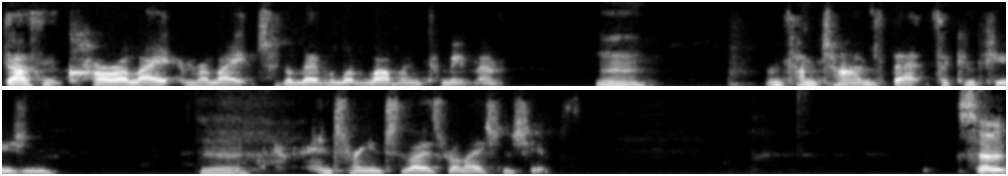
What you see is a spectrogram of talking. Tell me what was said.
doesn't correlate and relate to the level of love and commitment. Mm. And sometimes that's a confusion. Yeah. Entering into those relationships. So,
